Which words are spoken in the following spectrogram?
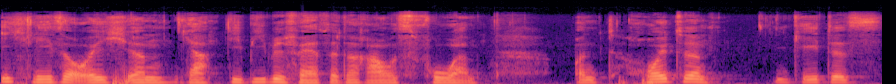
Ich lese euch ähm, ja, die Bibelverse daraus vor. Und heute geht es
